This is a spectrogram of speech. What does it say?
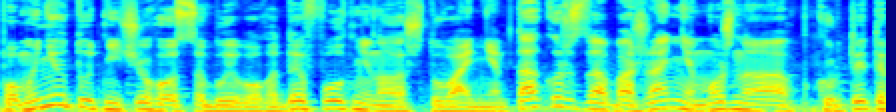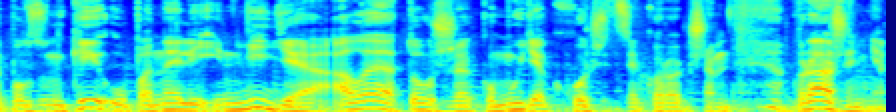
По меню тут нічого особливого, дефолтні налаштування. Також за бажанням можна крутити повзунки у панелі Nvidia, але то вже кому як хочеться. Коротше, враження.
